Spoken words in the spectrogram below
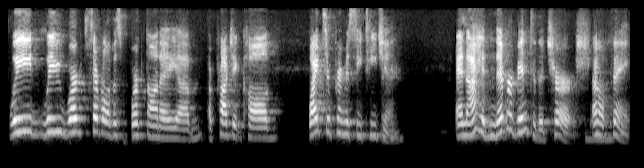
we we worked, several of us worked on a, um, a project called White Supremacy Teaching. And I had never been to the church, I don't think.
